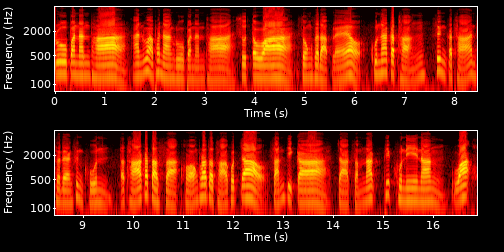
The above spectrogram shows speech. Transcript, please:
รูปนันธา อันว่าพระนางรูปนันธา สุตวา ทรงสดับแล้ว คุณกถัง ซึ่งกถาอันแสดงซึ่งคุณ ตถาคตัสสะของพระตถาคตเจ้า สันติกา จากสำนักภิกขุณีนังวะข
